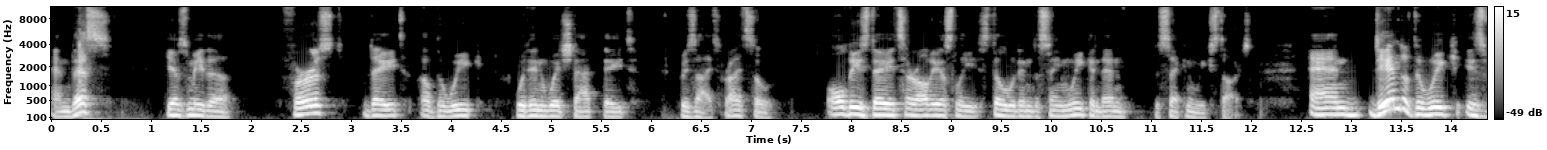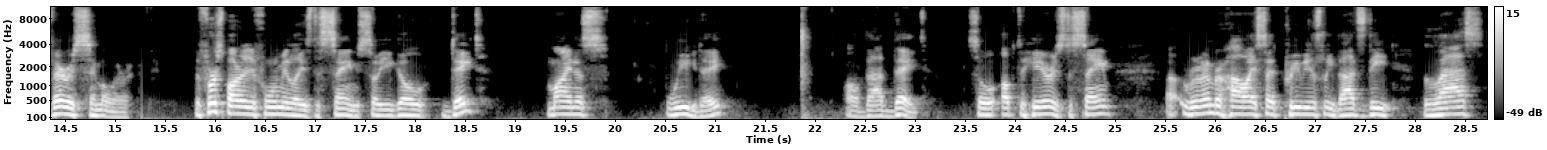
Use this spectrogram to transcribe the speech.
And this gives me the first date of the week within which that date resides, right? So all these dates are obviously still within the same week and then the second week starts. And the end of the week is very similar. The first part of the formula is the same. So you go date minus weekday of that date. So up to here is the same. Uh, remember how I said previously that's the last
